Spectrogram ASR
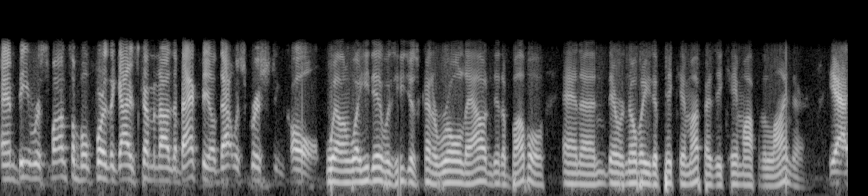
and be responsible for the guys coming out of the backfield. That was Christian Cole. Well, and what he did was he just kind of rolled out and did a bubble, and uh, there was nobody to pick him up as he came off of the line there. Yeah,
